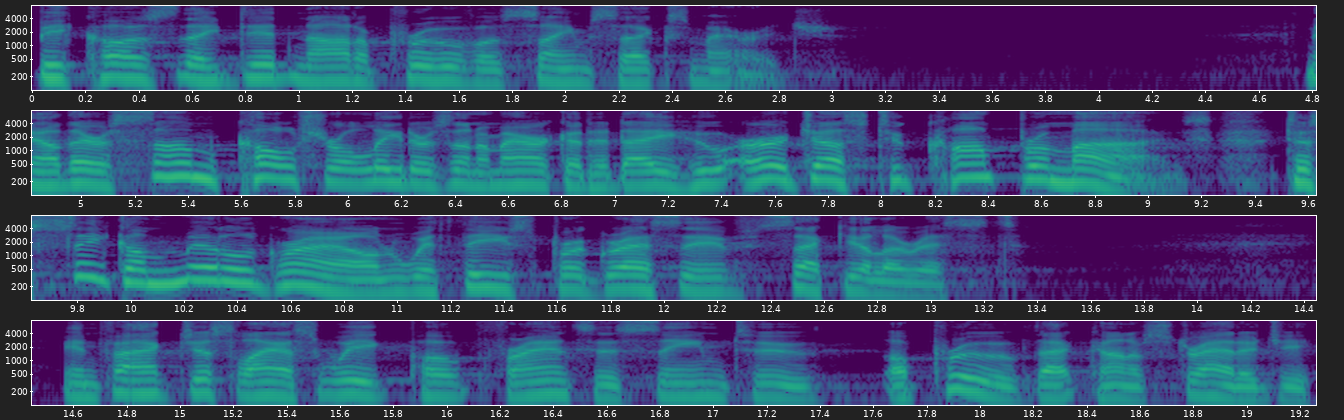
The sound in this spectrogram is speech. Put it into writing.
Because they did not approve of same sex marriage. Now, there are some cultural leaders in America today who urge us to compromise, to seek a middle ground with these progressive secularists. In fact, just last week, Pope Francis seemed to approve that kind of strategy.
